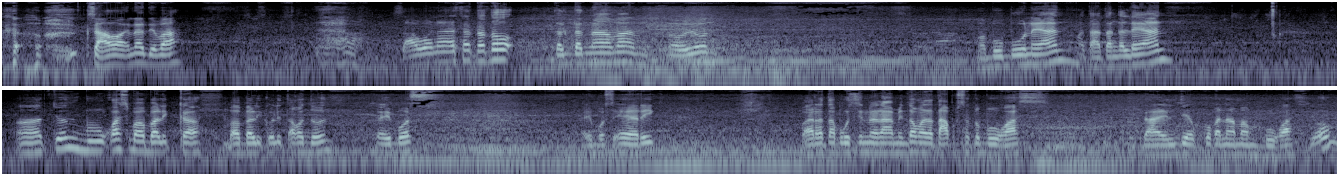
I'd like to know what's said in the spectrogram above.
Sawa na, di ba? Sawa na sa tato. Dagdag na naman. O yun. Mabubuo na yan. Matatanggal na yan. At yun, bukas babalik ka. Babalik ulit ako doon. Kay boss. Kay boss Eric. Para tapusin na namin to Matatapos na to bukas. Dahil jeep ko pa naman bukas. Yung.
